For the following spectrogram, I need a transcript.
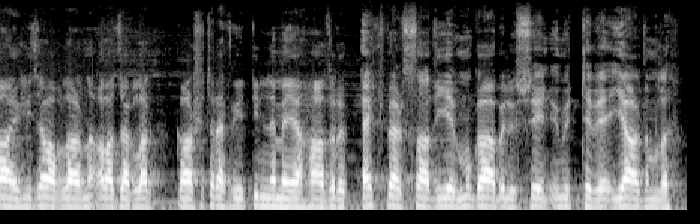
layiqli cavablarını alacaqlar. Qarşı tərəfi dinləməyə hazırıq. Əkbər Sadiyev, Müqabil Hüseyn, Ümid TV yardımlı.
